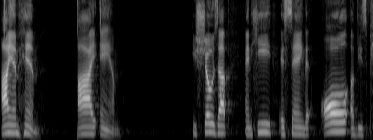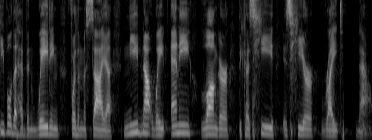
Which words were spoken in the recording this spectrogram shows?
I am him. I am. He shows up and he is saying that all of these people that have been waiting for the Messiah need not wait any longer because he is here right now.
